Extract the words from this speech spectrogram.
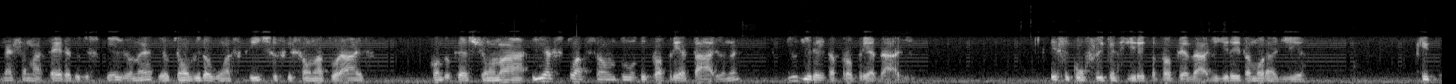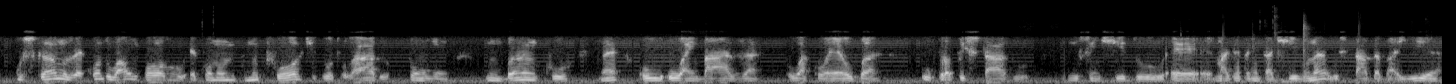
nessa matéria do despejo, né, eu tenho ouvido algumas críticas que são naturais, quando questiona e a situação do, do proprietário, né, e o direito à propriedade. Esse conflito entre direito à propriedade e direito à moradia. O que buscamos é quando há um polo econômico muito forte do outro lado, como um banco, né, ou, ou a Embasa, ou a Coelba, o próprio Estado no sentido é, mais representativo, né, o estado da Bahia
